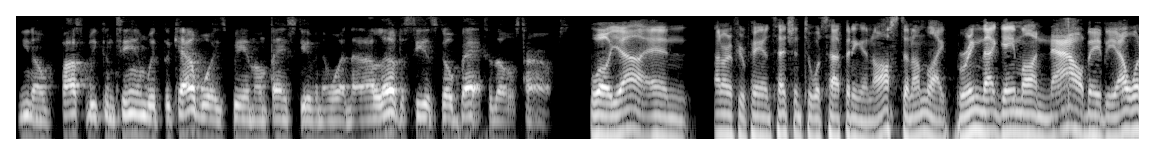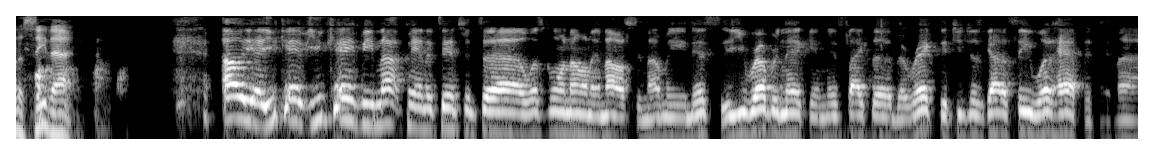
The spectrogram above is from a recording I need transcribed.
you know possibly contend with the Cowboys being on Thanksgiving and whatnot. I love to see us go back to those terms. Well, yeah, and I don't know if you're paying attention to what's happening in Austin. I'm like, bring that game on now, baby. I want to see that. oh yeah, you can't you can't be not paying attention to uh, what's going on in Austin. I mean, it's you rubbernecking. It's like the the wreck that you just got to see what happened. And uh,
